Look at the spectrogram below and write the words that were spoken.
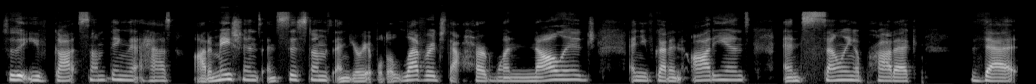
so that you've got something that has automations and systems and you're able to leverage that hard won knowledge and you've got an audience and selling a product that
